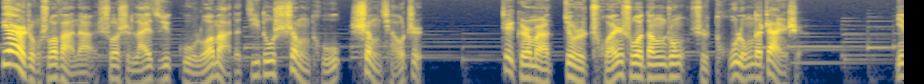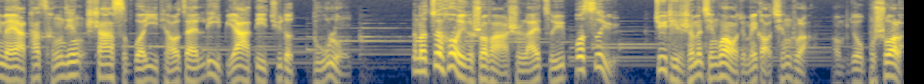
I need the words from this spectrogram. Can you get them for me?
第二种说法呢，说是来自于古罗马的基督圣徒圣乔治，这哥们儿就是传说当中是屠龙的战士，因为啊，他曾经杀死过一条在利比亚地区的毒龙。那么最后一个说法是来自于波斯语，具体是什么情况我就没搞清楚了，我们就不说了。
